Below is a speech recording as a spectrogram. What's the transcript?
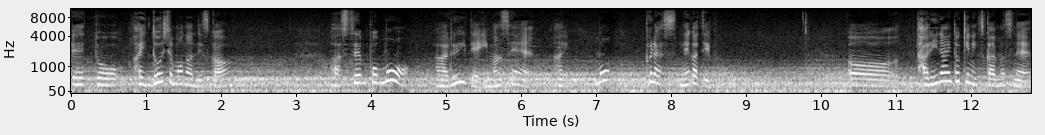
えっ、ー、とはいどうしてもなんですか？8000歩も歩いていません。はい。もプラスネガティブ。足りない時に使いますね。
